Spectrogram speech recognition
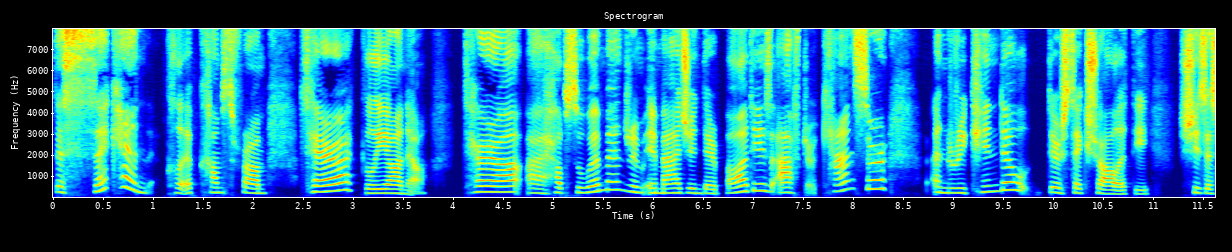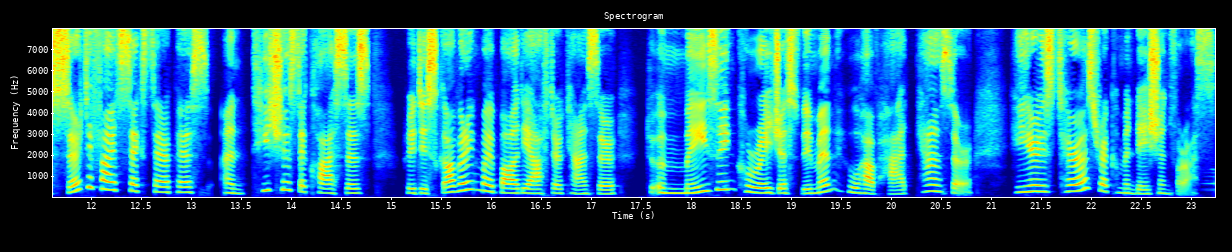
The second clip comes from Tara Galeano. Tara uh, helps women reimagine their bodies after cancer and rekindle their sexuality She's a certified sex therapist and teaches the classes Rediscovering My Body After Cancer to amazing, courageous women who have had cancer. Here is Tara's recommendation for us.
